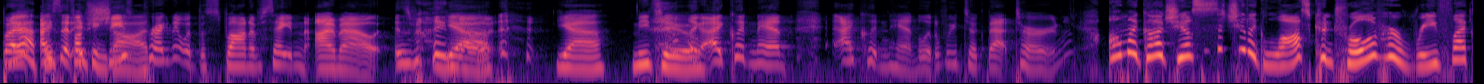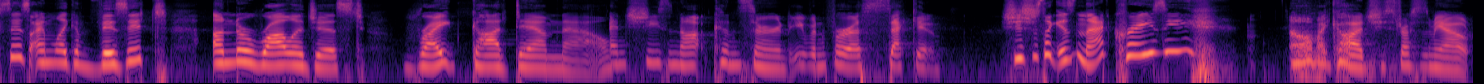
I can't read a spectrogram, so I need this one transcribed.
But Yeah, I, I said if she's God. pregnant with the spawn of Satan, I'm out. Is my Yeah. note. Yeah, me too. like I couldn't hand, I couldn't handle it if we took that turn. oh my god, she also said she like lost control of her reflexes. I'm like, visit a neurologist right goddamn now. And And she's not concerned even for a second. she's just like, isn't that crazy? Oh my god, she stresses me out.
